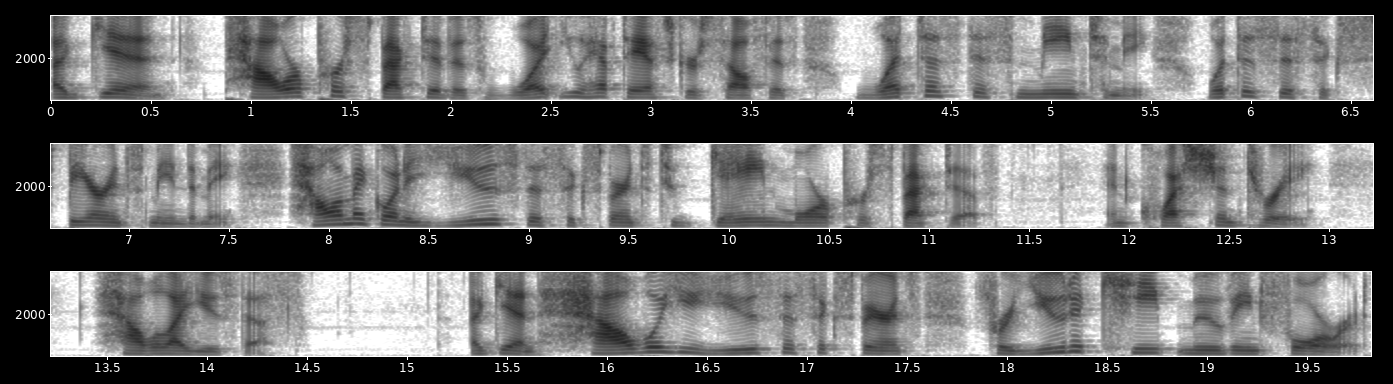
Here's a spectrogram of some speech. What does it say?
Again, power perspective is what you have to ask yourself is what does this mean to me what does this experience mean to me how am i going to use this experience to gain more perspective and question 3 how will i use this Again, how will you use this experience for you to keep moving forward?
